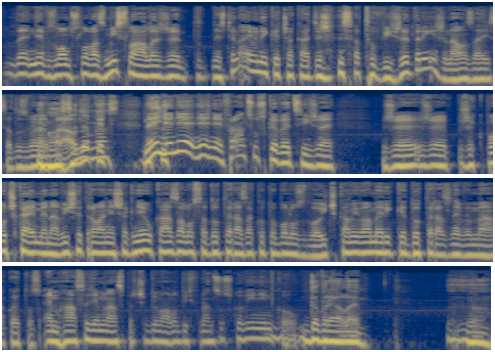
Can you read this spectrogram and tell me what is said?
ne, ne v zlom slova zmysla, ale že to, nie ste naivní, keď čakáte, že sa to vyšetrí, že naozaj sa dozvieme pravdu. Keď... Ne, nie, nie, nie, nie, francúzske veci, že že, že, že počkajme na vyšetrovanie, však neukázalo sa doteraz, ako to bolo s dvojčkami v Amerike, doteraz nevieme, ako je to s MH17, prečo by malo byť Francúzsko výnimkou. Dobre, ale uh,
